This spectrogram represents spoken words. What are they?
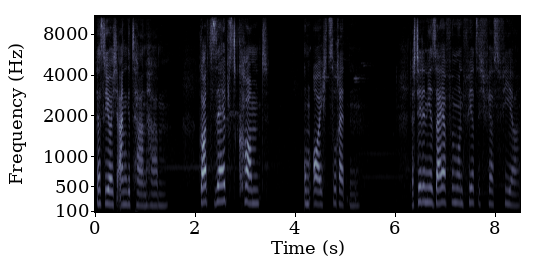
das sie euch angetan haben. Gott selbst kommt, um euch zu retten. Das steht in Jesaja 45, Vers 4.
